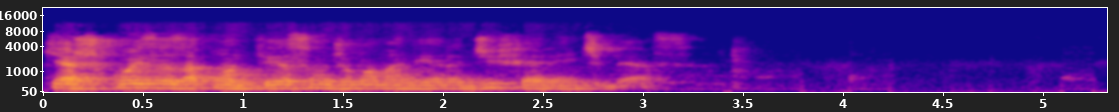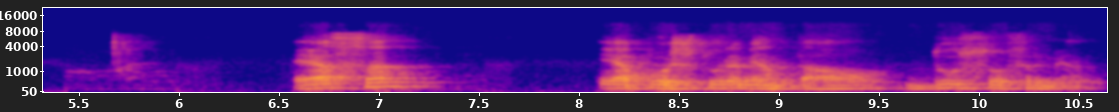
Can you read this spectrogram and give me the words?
que as coisas aconteçam de uma maneira diferente dessa. Essa é a postura mental do sofrimento.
